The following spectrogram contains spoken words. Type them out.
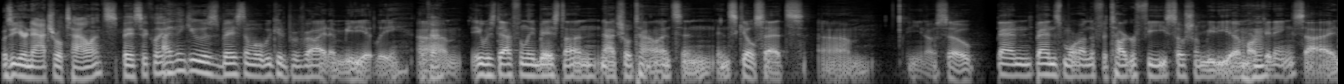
Was it your natural talents, basically? I think it was based on what we could provide immediately. Okay. Um, it was definitely based on natural talents and, and skill sets. Um, you know, so Ben Ben's more on the photography, social media, Mm-hmm. marketing side.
